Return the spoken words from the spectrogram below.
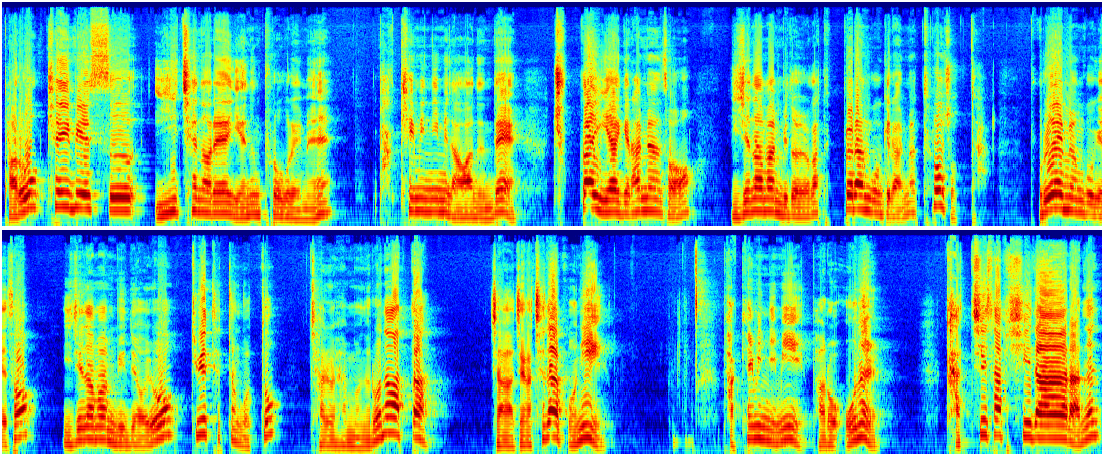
바로 KBS 2 채널의 예능 프로그램에 박혜민 님이 나왔는데 축가 이야기를 하면서 이제 나만 믿어요가 특별한 곡이라며 틀어줬다. 불후의 명곡에서 이제 나만 믿어요 듀엣했던 것도 자료 화면으로 나왔다. 자, 제가 찾아보니 박혜민 님이 바로 오늘 같이 삽시다라는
